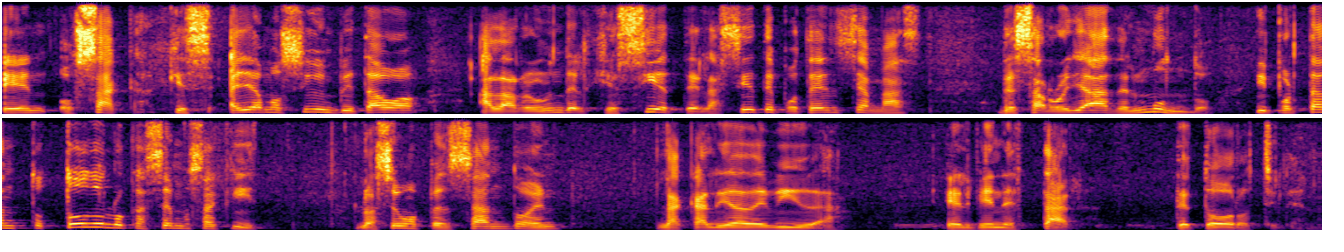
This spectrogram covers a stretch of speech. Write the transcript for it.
en Osaka, que hayamos sido invitados a la reunión del G7, las siete potencias más desarrolladas del mundo. Y por tanto, todo lo que hacemos aquí lo hacemos pensando en la calidad de vida, el bienestar de todos los chilenos.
